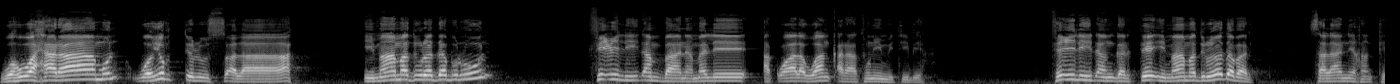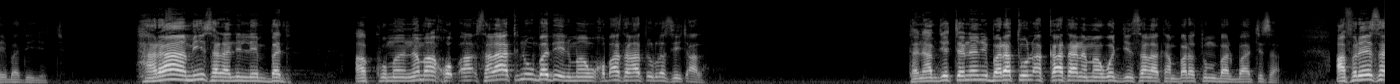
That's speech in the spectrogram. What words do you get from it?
وهو حرام ويبطل الصلاة إمام در دبرون فعلي دنبانا ملي أقوال وان قراتوني متي فعلي دنگرتي إمام در دبرت. سلاني خان كي بدي جيج حرامي سلاني اللي بدي أكما نما خبأ صلاة نو بدي ما خبأ صلاة الرسي على. تناب جتناني براتون أكاتا نما وجه صلاة براتون برباتسا. أفريسا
